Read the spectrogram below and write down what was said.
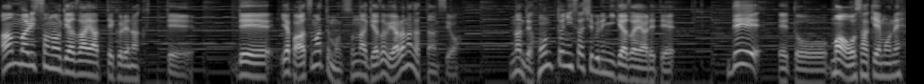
あんまりそのギャザーやってくれなくってでやっぱ集まってもそんなギャザーをやらなかったんですよ。なんで本当に久しぶりにギャザーやれて。でえっとまあお酒もね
